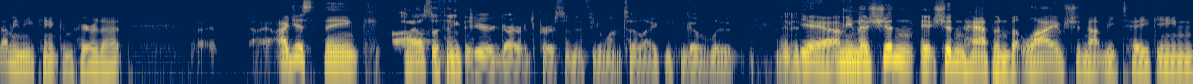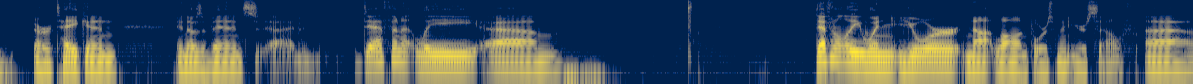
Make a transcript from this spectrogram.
I mean, you can't compare that. I just think. I also think that you're a garbage person if you want to like go loot. And if yeah, I mean, have... shouldn't it shouldn't happen, but lives should not be taking or taken in those events. Uh, definitely, um, definitely when you're not law enforcement yourself. Uh,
